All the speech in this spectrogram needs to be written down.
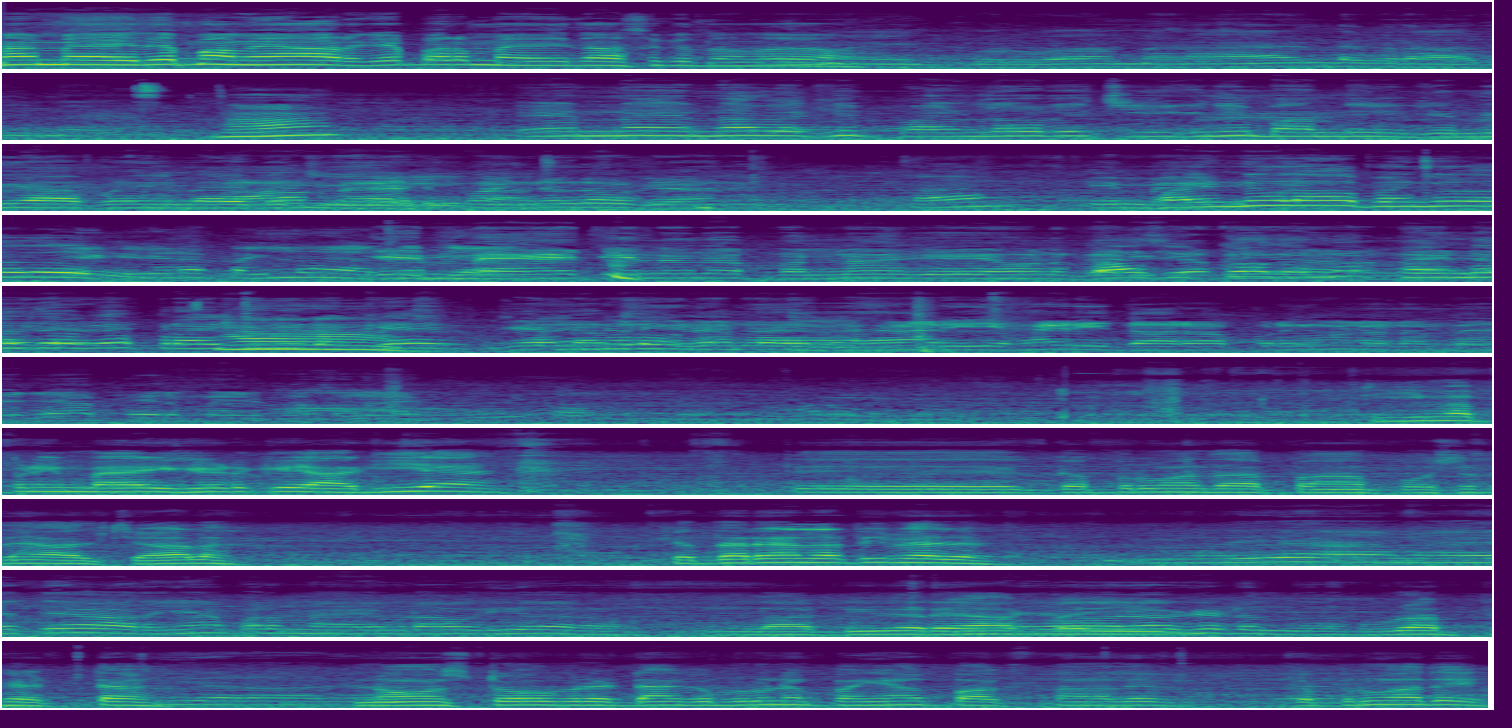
ਮੈਂ ਮੈਚ ਤੇ ਭਾਵੇਂ ਹਾਰ ਗਏ ਪਰ ਮੈਚ ਦੱਸ ਕਿਦਾਂ ਦਾ। ਗੁਰੂਆ ਮੈਂ ਐਂਡ ਕਰਾ ਦੀ ਮੈਚ ਹਾਂ? ਇੰਨਾ ਇੰਨਾ ਵੇਖੀ ਫਾਈਨਲ ਦੀ ਚੀਕ ਨਹੀਂ ਬੰਦੀ ਜਿੰਨੀ ਆਪਣੀ ਮੈਚ ਦੀ ਮੈਚ ਫਾਈਨਲ ਹੋ ਗਿਆ। ਹਾਂ? ਫਾਈਨਲ ਆ ਫਾਈਨਲ ਉਹਦੇ। ਜਿਹੜਾ ਪਹਿਲਾਂ ਹੋਇਆ ਇਹ ਮੈਚ ਇਹਨਾਂ ਦਾ ਬੰਨਾ ਜੇ ਹੁਣ ਬਸ ਇੱਕੋ ਗੱਲ ਨਾ ਫਾਈਨਲ ਤੇ ਹੋ ਗਿਆ ਪ੍ਰਾਈਜ਼ ਨਹੀਂ ਹਾਂ। ਰੱਖੇ ਜੇ ਲਵਲੀ ਹੈਰੀ ਹੈਰੀਦਾਰ ਆਪਣੀ ਹੋਣਾ ਨਾ ਮੈਚ ਆ ਫਿਰ ਮੈਚ ਫਸਣਾ ਹੈ। ਟੀਮ ਆਪਣੀ ਮੈਚ ਖੇਡ ਕੇ ਆ ਗਈ ਹੈ ਤੇ ਗੱਭਰੂਆਂ ਦਾ ਆਪਾਂ ਪੁੱਛਦੇ ਹਾਂ ਹਾਲ ਚਾਲ। ਕਿੱਦਾਂ ਰਿਹਾ ਲਾਡੀ ਮੈਚ ਵਧੀਆ ਮੈਚ ਤੇ ਹਾਰ ਗਿਆ ਪਰ ਮੈਚ ਬੜਾ ਵਧੀਆ ਹੋਇਆ। ਲਾਡੀ ਦਾ ਰਿਹਾ ਮਜ਼ਾ ਆ ਗਿਆ ਬਈ ਖੇਡਣ ਦਾ। ਪੂਰਾ ਫਿੱਟ ਯਾਰ ਆ ਗਿਆ। ਨੌਨ ਸਟਾਪ ਰੇਡਾਂ ਗੱਭਰੂ ਨੇ ਪਾਈਆਂ ਪਾਕਿਸਤਾਨ ਵਾਲੇ ਗੱਭਰੂਆਂ ਦੇ।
